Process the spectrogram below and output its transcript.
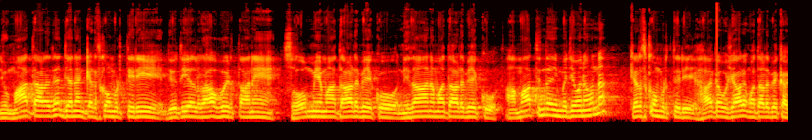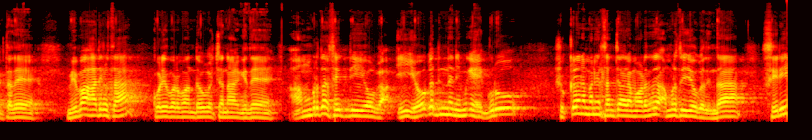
ನೀವು ಮಾತಾಡದೆ ಜನ ಕೆಡಿಸ್ಕೊಂಡ್ಬಿಡ್ತೀರಿ. ದ್ವಿತೀಯಲ್ಲಿ ರಾಹು ಇರ್ತಾನೆ. ಸೌಮ್ಯ ಮಾತಾಡಬೇಕು, ನಿಧಾನ ಮಾತಾಡಬೇಕು. ಆ ಮಾತಿಂದ ನಿಮ್ಮ ಜೀವನವನ್ನು ಕೆಡಿಸ್ಕೊಂಡ್ಬಿಡ್ತೀರಿ ಹಾಗೆ ಹುಷಾರಾಗಿ ಮಾತಾಡಬೇಕಾಗ್ತದೆ. ವಿವಾಹದಿಗಳು ಸಹ ಕೂಡಿ ಬರುವಂಥವು ಚೆನ್ನಾಗಿದೆ. ಅಮೃತ ಸಿದ್ಧಿ ಯೋಗ. ಈ ಯೋಗದಿಂದ ನಿಮಗೆ ಗುರು ಶುಕ್ರನ ಮನೆಯಲ್ಲಿ ಸಂಚಾರ ಮಾಡೋದ್ರಿಂದ ಅಮೃತ ಯೋಗದಿಂದ ಸಿರಿ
